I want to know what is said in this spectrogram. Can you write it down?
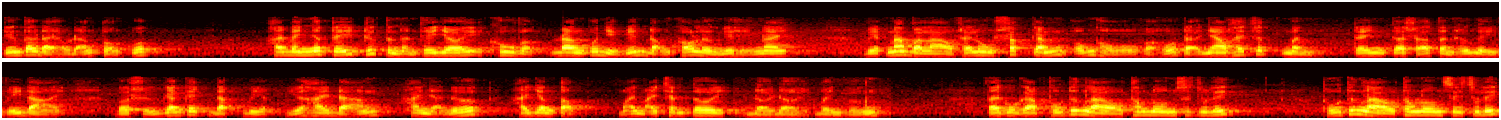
tiến tới đại hội đảng toàn quốc. Hai bên nhất trí trước tình hình thế giới, khu vực đang có nhiều biến động khó lường như hiện nay, Việt Nam và Lào sẽ luôn sát cánh, ủng hộ và hỗ trợ nhau hết sức mình trên cơ sở tình hữu nghị vĩ đại và sự gắn kết đặc biệt giữa hai đảng, hai nhà nước, hai dân tộc mãi mãi xanh tươi, đời đời bền vững. Tại cuộc gặp Thủ tướng Lào Thông Luân Sisulit, Thủ tướng Lào Thông Luân Sisulit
